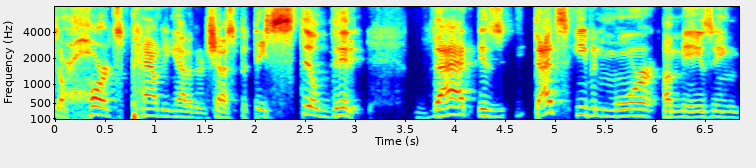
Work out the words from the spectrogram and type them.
their hearts pounding out of their chest but they still did it. That is that's even more amazing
